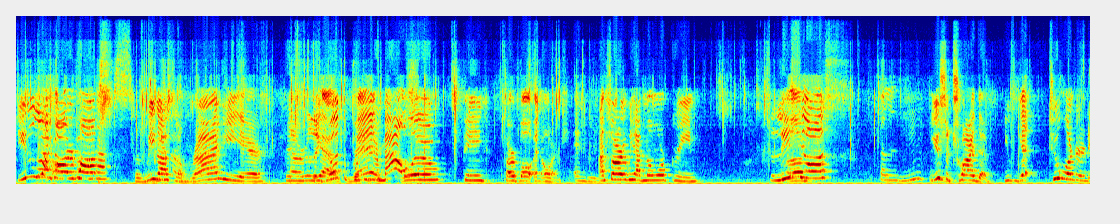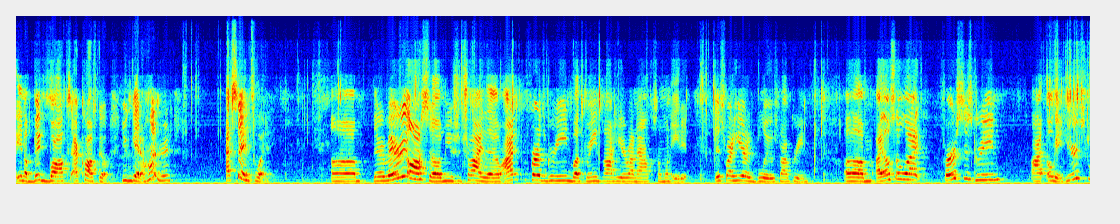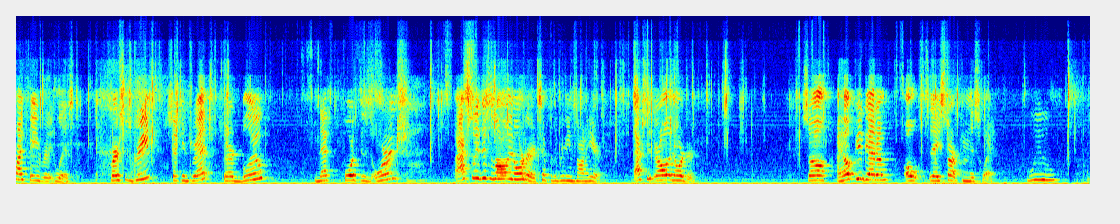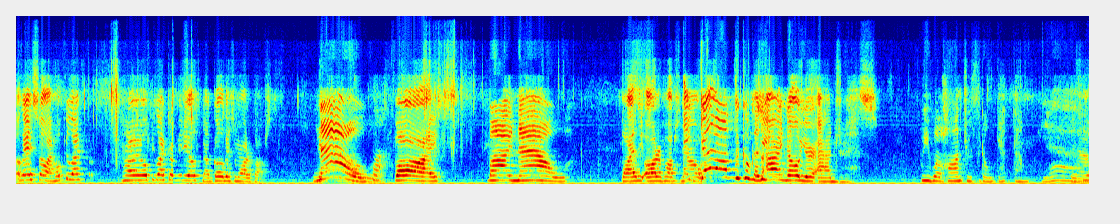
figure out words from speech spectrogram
Do you like Otter Pops? Because we got some right here. They are really Yeah, good to put in red, your mouth. Blue, pink, purple, and orange. And green. I'm sorry we have no more green. Delicious. You should try them. You can get 200 in a big box at Costco. You can get 100 at Safeway. Um, they're very awesome. You should try them. I prefer the green, but the green's not here right now someone ate it. This right here is blue. It's not green. Um, I also like first is green. I okay. Here's my favorite list. First is green. Second's red. Third blue. Next fourth is orange. Actually, this is all in order except for the green's not here. Actually, they're all in order. So I hope you get them. Oh, they start from this way. Woo. Okay, so I hope you like. I hope you liked our video. Now go get some Otter Pops. Now. Bye. Bye now. Buy the otter pops And now. get off the computer. Because I know your address. we will haunt you if you don't get them. Yeah. Yeah.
